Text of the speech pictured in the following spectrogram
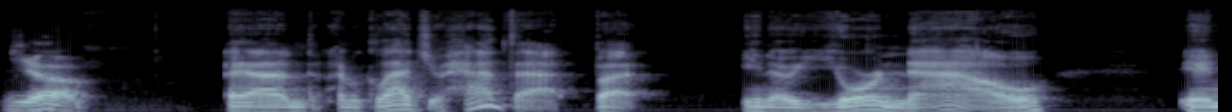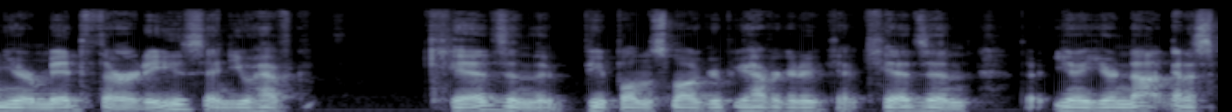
Yeah. And I'm glad you had that. But, you know, you're now in your mid 30s and you have kids, and the people in the small group you have are going to get kids, and, you know, you're not going to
